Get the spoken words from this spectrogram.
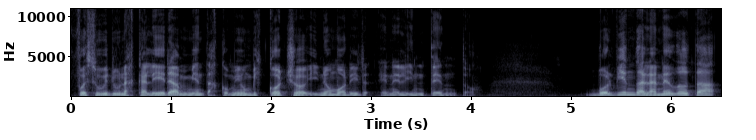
fue subir una escalera mientras comía un bizcocho y no morir en el intento. Volviendo a la anécdota,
